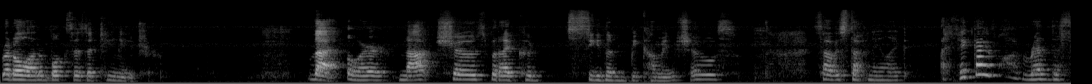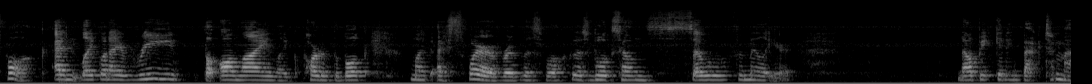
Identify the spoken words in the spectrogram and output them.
read a lot of books as a teenager. That, or not shows, but I could see them becoming shows. So I was definitely like, I think I've read this book. And like when I read the online like part of the book, I'm like, I swear I've read this book. This book sounds so familiar. Now be getting back to my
